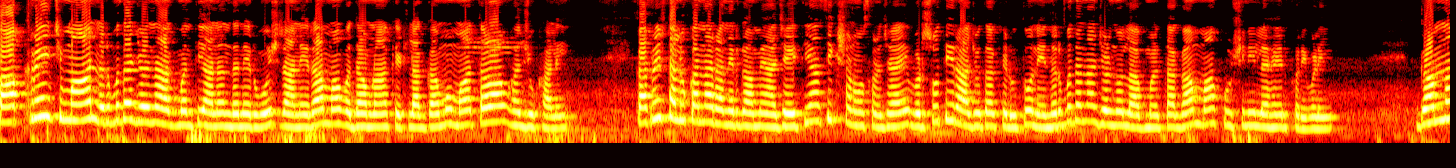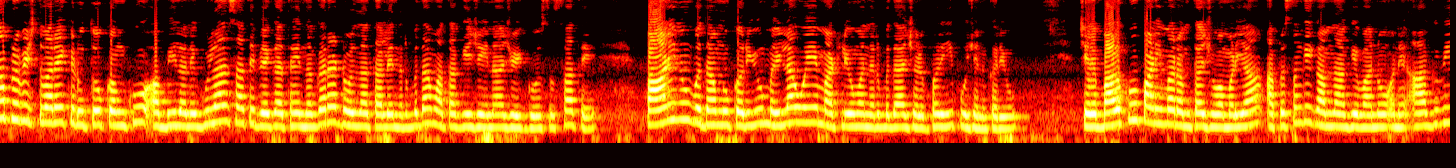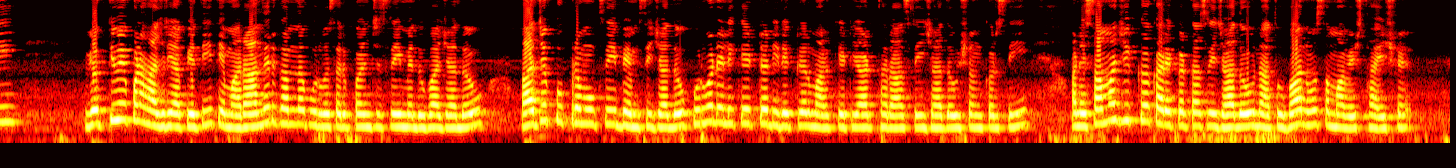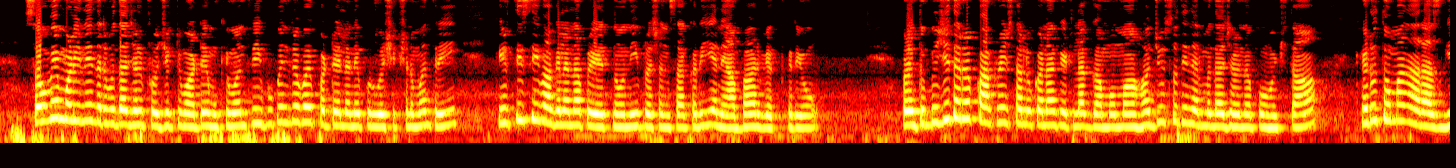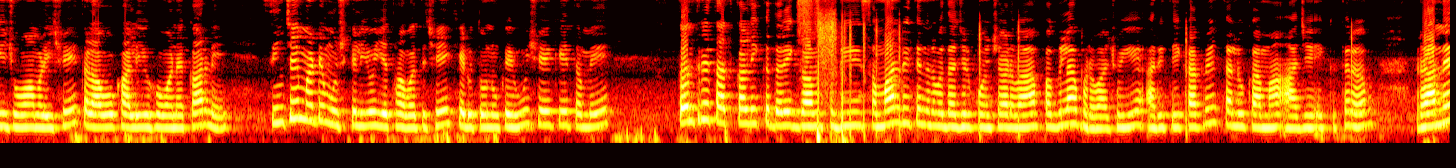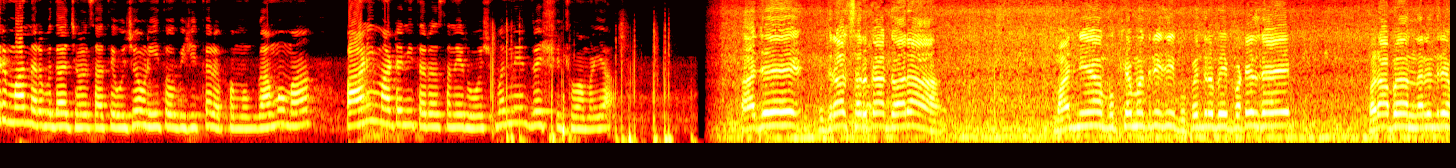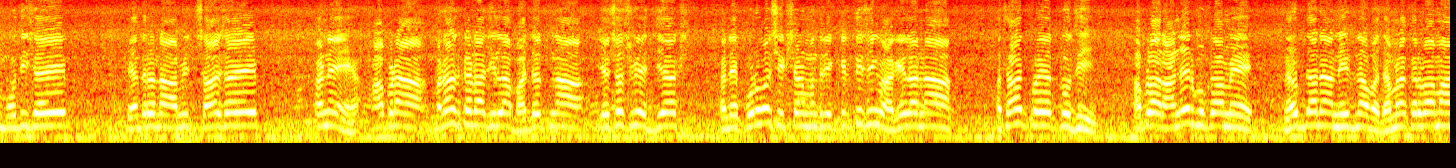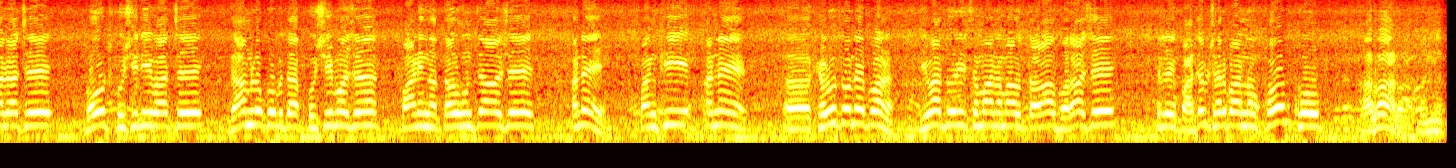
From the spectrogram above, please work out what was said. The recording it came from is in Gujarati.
કાંકરેજમાં નર્મદા જળના આગમનથી આનંદ અને રોષ રાનેરામાં વધામણા. કેટલાક ગામોમાં તળાવ હજુ ખાલી. કાંકરેજ તાલુકાના રાનેર ગામે આજે ઐતિહાસિક ક્ષણો સર્જાય. વર્ષોથી રાહ જોતા ખેડૂતોને નર્મદાના જળનો લાભ મળતા ગામમાં ખુશીની લહેર ફરી વળી. ગામના પ્રવેશદ્વારે ખેડૂતો કંકુ, અબીલ અને ગુલાલ સાથે ભેગા થઈ નગારા ઢોલના તાલે નર્મદા માતા કી જયના જયઘોષ સાથે પાણીનું વધામણું કર્યું. મહિલાઓએ માટલીઓમાં નર્મદા જળ ભરી પૂજન કર્યું. જ્યારે બાળકો પાણીમાં રમતા જોવા મળ્યા. આ પ્રસંગે ગામના આગેવાનો અને આગવી વ્યક્તિઓએ પણ હાજરી આપી હતી. તેમાં રાનેર ગામના પૂર્વ સરપંચ શ્રી મેદુભા જાદવ, ભાજપ ઉપપ્રમુખ શ્રી ભીમસિંહ જાદવ, પૂર્વ delegate director market yard Thara Shri Jadav Shankarsinh અને સામાજિક કાર્યકર્તા શ્રી જાદવ નાથુભાનો સમાવેશ થાય છે. સૌએ મળીને નર્મદા જળ પ્રોજેક્ટ માટે મુખ્યમંત્રી ભૂપેન્દ્રભાઈ પટેલ અને પૂર્વ શિક્ષણ મંત્રી કીર્તિસિંહ વાઘેલાના પ્રયત્નોની પ્રશંસા કરી અને આભાર વ્યક્ત કર્યો. પરંતુ બીજી તરફ કાંકરેજ તાલુકાના કેટલાક ગામોમાં હજુ સુધી નર્મદા જળ ન પહોંચતા ખેડૂતોમાં નારાજગી જોવા મળી છે. તળાવો ખાલી હોવાના કારણે સિંચાઈ માટે મુશ્કેલીઓ યથાવત છે. ખેડૂતોનું કહેવું છે કે તમે તંત્રે તાત્કાલિક દરેક ગામ સુધી સમાન રીતે નર્મદા જળ પહોંચાડવા પગલાં ભરવા જોઈએ. આ રીતે કાંકરેજ તાલુકામાં આજે એક તરફ રાનેરમાં નર્મદા જળ સાથે ઉજવણી, તો બીજી તરફ અમુક ગામોમાં પાણી માટેની તરસ અને રોષ બંને દ્રશ્ય જોવા મળ્યા. આજે ગુજરાત સરકાર દ્વારા માનનીય મુખ્યમંત્રી શ્રી ભૂપેન્દ્રભાઈ પટેલ સાહેબ વડાપ્રધાન નરેન્દ્ર મોદી સાહેબ, કેન્દ્રના અમિત શાહ સાહેબ અને આપણા બનાસકાંઠા જિલ્લા ભાજપના યશસ્વી અધ્યક્ષ અને પૂર્વ શિક્ષણ મંત્રી કીર્તિસિંહ વાઘેલાના અથાગ પ્રયત્નોથી આપણા રાનેર મુકામે નર્મદાના નીરના વધામણા કરવામાં આવ્યા છે. બહુ જ ખુશીની વાત છે. ગામ લોકો બધા ખુશીમાં છે. પાણીના તળ ઊંચા હશે અને પંખી અને ખેડૂતોને પણ જીવાદોરી સમાન અમારું તળાવ ભરાશે. એટલે ભાજપ સરકારનો ખૂબ ખૂબ આભાર.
